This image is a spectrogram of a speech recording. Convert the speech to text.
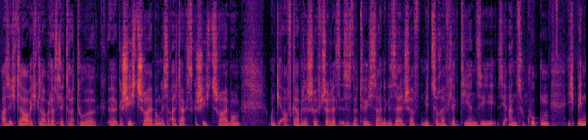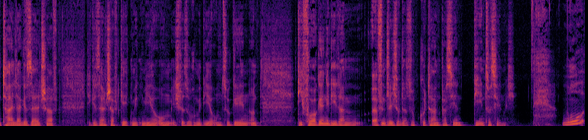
Also ich glaube, ich glaube, dass Literatur äh, Geschichtsschreibung ist, Alltagsgeschichtsschreibung. Und die Aufgabe des Schriftstellers ist es natürlich, seine Gesellschaft mitzureflektieren, sie, sie anzugucken. Ich bin Teil der Gesellschaft. Die Gesellschaft geht mit mir um. Ich versuche mit ihr umzugehen. Und die Vorgänge, die dann öffentlich oder subkutan passieren, die interessieren mich. Wo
